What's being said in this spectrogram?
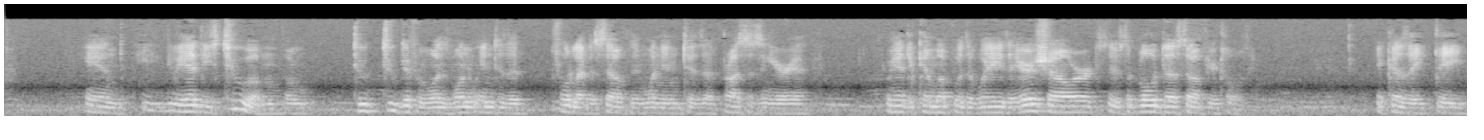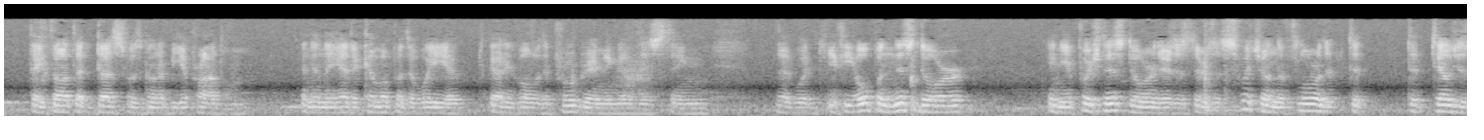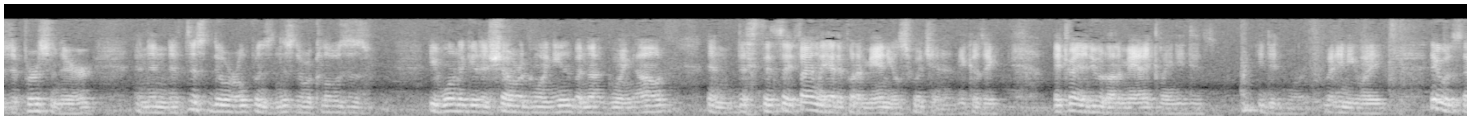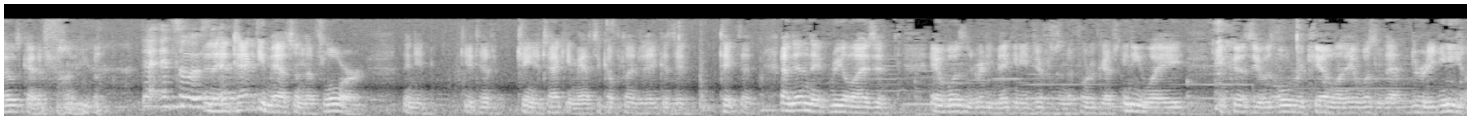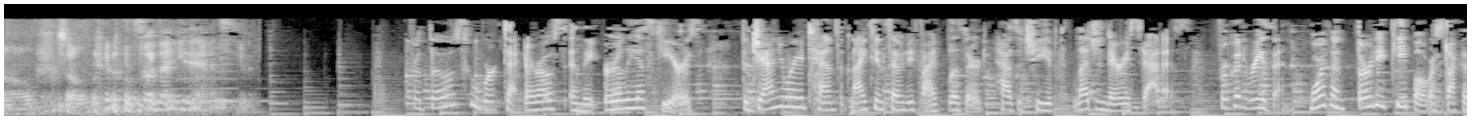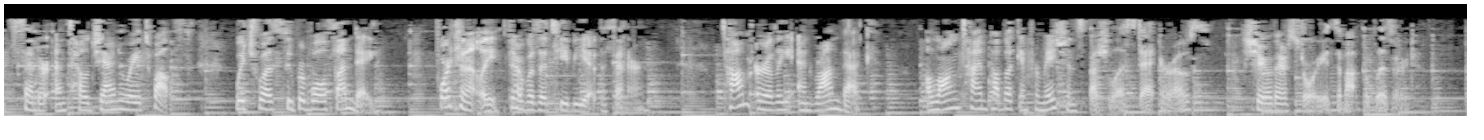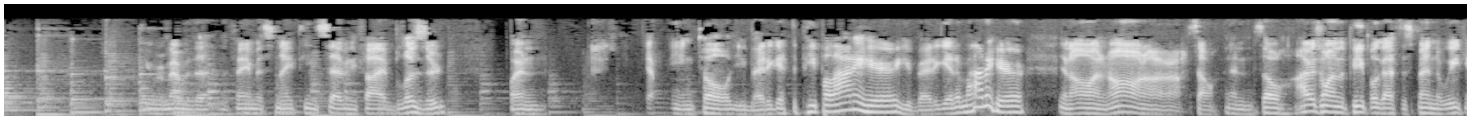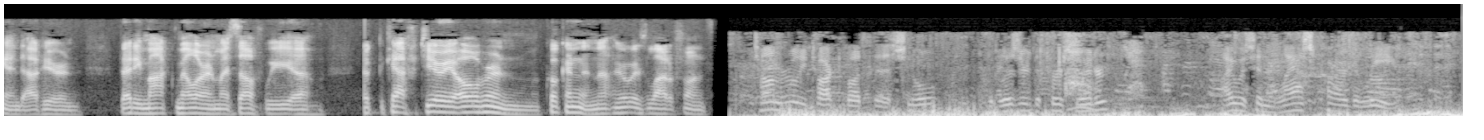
and we had these two of them from two two different ones, one into the photo lab itself, and one into the processing area. We had to come up with a way the air shower is to blow dust off your clothing because they they they thought that dust was going to be a problem, and then they had to come up with a way of got involved with the programming of this thing that would if you open this door and you push this door, there's a, there's a switch on the floor that, that, that tells you there's a person there. And then if this door opens and this door closes, you want to get a shower going in but not going out. And this, this, they finally had to put a manual switch in it because they they tried to do it automatically and it did it didn't work. But anyway, it was that was kind of fun. Yeah, and so and they had tacky mats on the floor. Then you you'd have to change the tacky mats a couple times a day because they'd take the and then they realized that it wasn't really making any difference in the photographs anyway because it was overkill and it wasn't that dirty anyhow. So you know. so then you For those who worked at Eros in the earliest years, the January 10th, 1975 blizzard has achieved legendary status. For good reason. More than 30 people were stuck at the center until January 12th, which was Super Bowl Sunday. Fortunately, there was a TV at the center. Tom Early and Ron Beck, a longtime public information specialist at Eros, share their stories about the blizzard. You remember the, the famous 1975 blizzard when kept being told, you better get the people out of here, you better get them out of here, you know, and on and on. So, and so I was one of the people who got to spend the weekend out here and Betty Mock Miller and myself, we, uh, took the cafeteria over and cooking and it was a lot of fun. Tom Early talked about the snow, the blizzard the first winter. I was in the last car to leave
